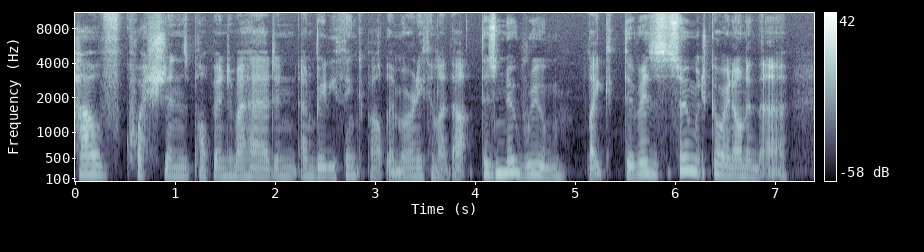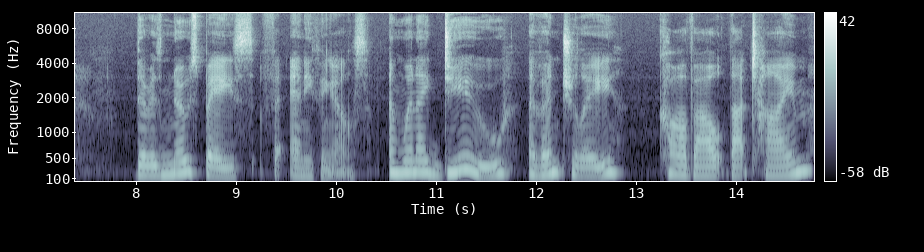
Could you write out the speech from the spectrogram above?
have questions pop into my head and, and really think about them or anything like that. There's no room. Like, there is so much going on in there. There is no space for anything else. And when I do eventually carve out that time,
